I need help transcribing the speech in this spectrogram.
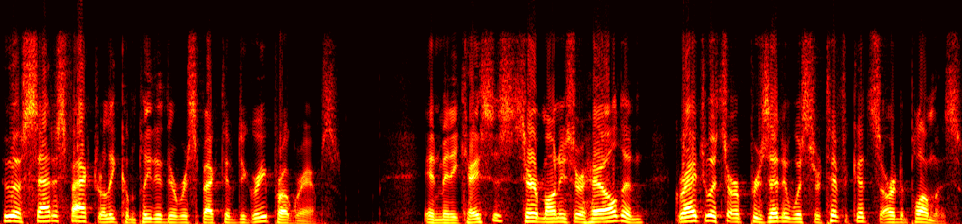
who have satisfactorily completed their respective degree programs. In many cases, ceremonies are held and graduates are presented with certificates or diplomas.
